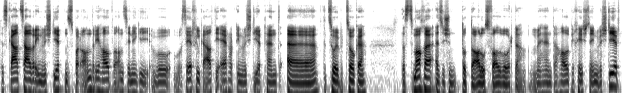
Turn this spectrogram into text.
das Geld selber investiert und ein paar andere Halbwahnsinnige, wo, wo sehr viel Geld in Erhard investiert haben, äh, dazu überzogen, das zu machen. Es ist ein Totalausfall geworden. Wir haben eine halbe Kiste investiert,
